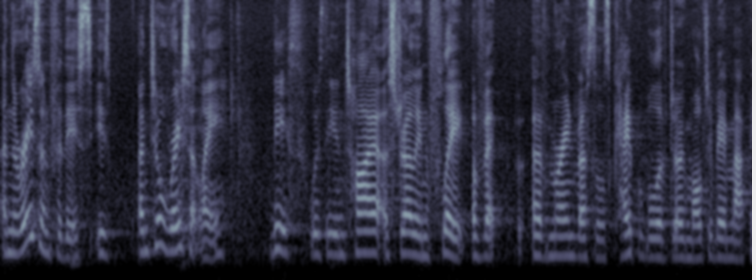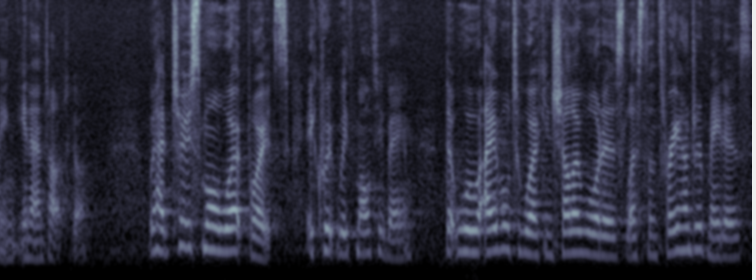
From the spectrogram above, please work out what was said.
And the reason for this is until recently, this was the entire Australian fleet of, of marine vessels capable of doing multi-beam mapping in Antarctica. We had two small workboats equipped with multi-beam that were able to work in shallow waters less than 300 metres,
